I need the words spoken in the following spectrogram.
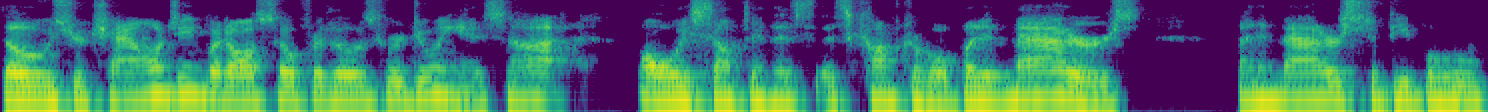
those you're challenging but also for those who are doing it. It's not always something that's, that's comfortable but it matters. And it matters to people who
